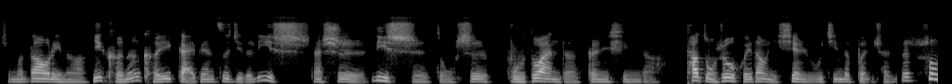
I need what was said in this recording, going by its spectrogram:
什么道理呢？你可能可以改变自己的历史，但是历史总是不断的更新的。它总是会回到你现如今的本身。那说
